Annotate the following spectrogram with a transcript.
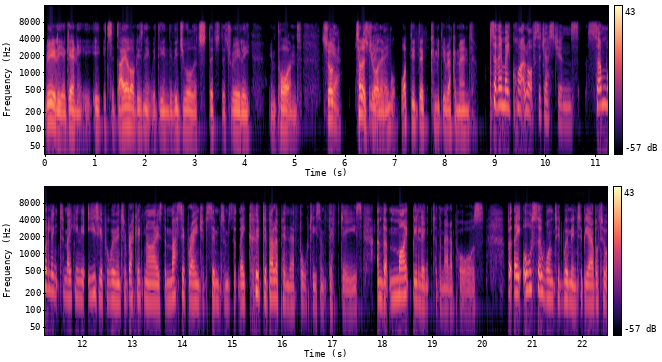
really, again, it, it, it's a dialogue, isn't it, with the individual that's that's that's really important. So Yeah, tell us, Joe, then, what, did the committee recommend? So they made quite a lot of suggestions. Some were linked to making it easier for women to recognise the massive range of symptoms that they could develop in their 40s and 50s and that might be linked to the menopause. But they also wanted women to be able to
